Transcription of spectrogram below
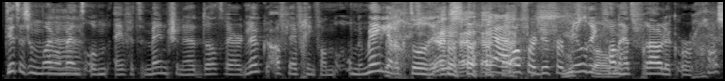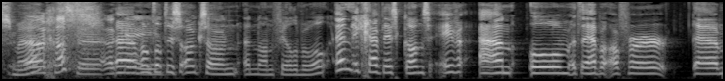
dit is een mooi moment om even te mentionen dat er een leuke aflevering van Onder Mediadoktoren is Ja. over de verbeelding van het vrouwelijk orgasme. Oh, oké. Eh, want dat is ook zo'n een non-filmable. En ik grijp deze kans even aan om het te hebben over ehm,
